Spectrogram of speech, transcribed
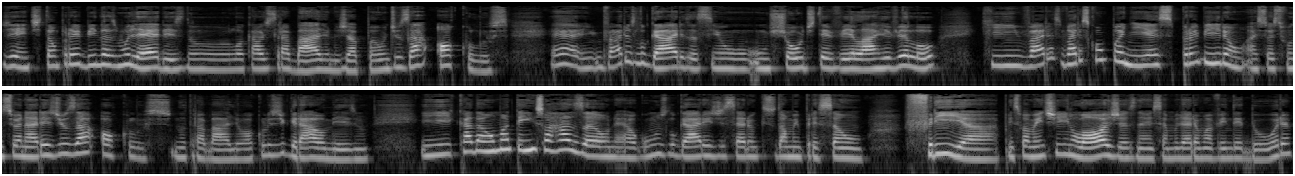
Gente, estão proibindo as mulheres no local de trabalho no Japão de usar óculos. É, em vários lugares, assim, um, um show de TV lá revelou que em várias, várias companhias proibiram as suas funcionárias de usar óculos no trabalho, óculos de grau mesmo. E cada uma tem sua razão, né? Alguns lugares disseram que isso dá uma impressão fria, principalmente em lojas, né? Se a mulher é uma vendedora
